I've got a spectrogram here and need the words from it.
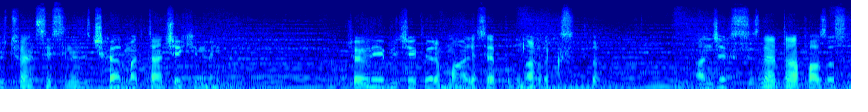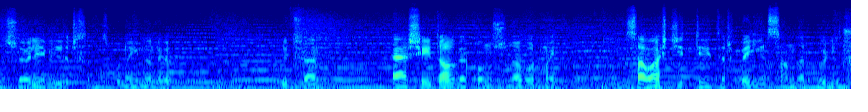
Lütfen sesinizi çıkarmaktan çekinmeyin. Söyleyebileceklerim maalesef bunlarla kısıtlı. Ancak sizler daha fazlasını söyleyebilirsiniz. Buna inanıyorum. Lütfen her şeyi dalga konusuna vurmayın. Savaş ciddidir ve insanlar ölür.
